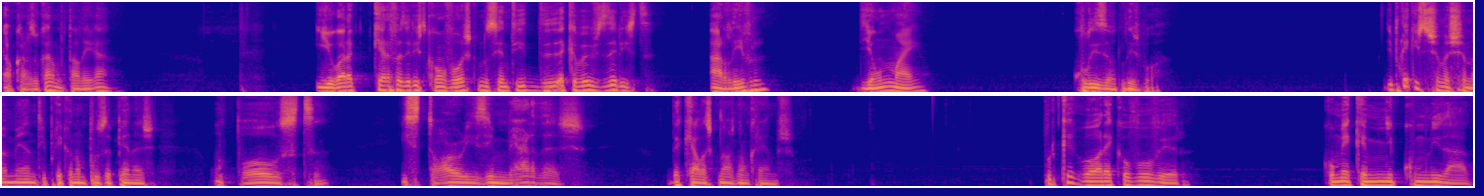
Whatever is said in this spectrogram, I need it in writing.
é o Carlos do Carmo que está a ligar. E agora quero fazer isto convosco no sentido de, acabei de dizer isto, ar livre, dia 1 de maio, Coliseu de Lisboa. E porquê que isto se chama chamamento e porquê que eu não pus apenas um post e stories e merdas daquelas que nós não queremos? Porque agora é que eu vou ver como é que a minha comunidade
